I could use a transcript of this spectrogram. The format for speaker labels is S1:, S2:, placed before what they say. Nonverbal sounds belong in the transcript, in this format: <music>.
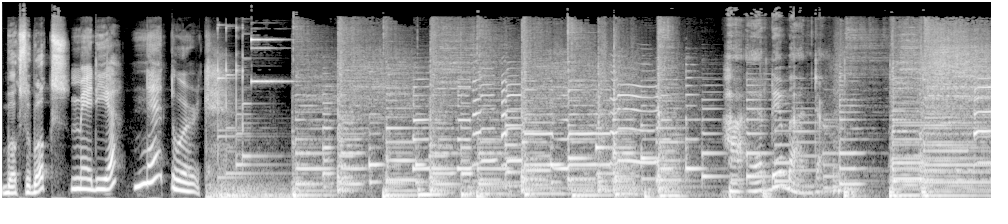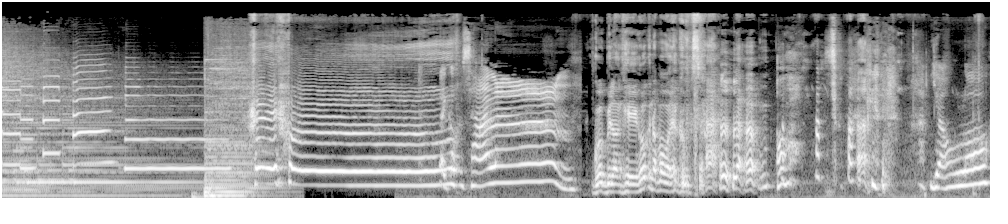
S1: Box to Box
S2: Media Network.
S3: HRD Bandung.
S4: Hey ho.
S2: Waalaikumsalam.
S4: Gue bilang hey ho kenapa waalaikumsalam?
S2: Oh, <laughs> ya Allah.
